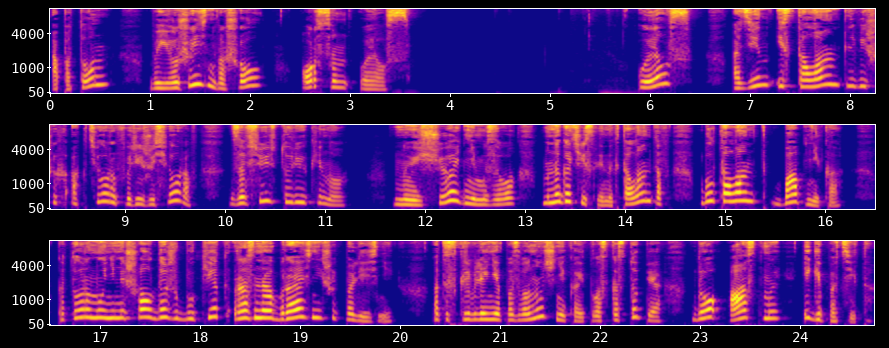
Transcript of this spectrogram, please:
А потом в ее жизнь вошел Орсон Уэллс. Уэллс – один из талантливейших актеров и режиссеров за всю историю кино. Но еще одним из его многочисленных талантов был талант бабника, которому не мешал даже букет разнообразнейших болезней, от искривления позвоночника и плоскостопия до астмы и гепатита.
